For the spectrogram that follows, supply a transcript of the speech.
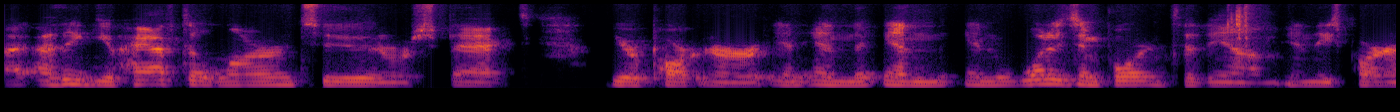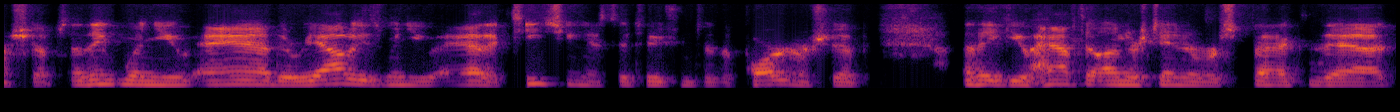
I, I, think you have to learn to and respect your partner and and and and what is important to them in these partnerships. I think when you add the reality is when you add a teaching institution to the partnership, I think you have to understand and respect that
